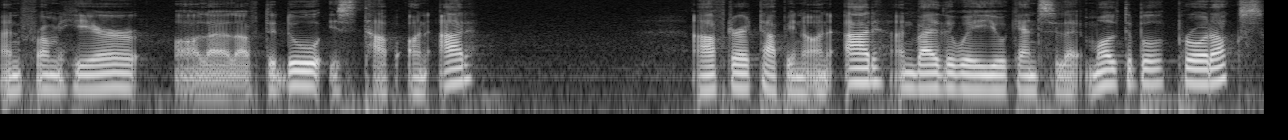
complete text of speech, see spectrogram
and from here all I'll have to do is tap on add after tapping on add and by the way you can select multiple products.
